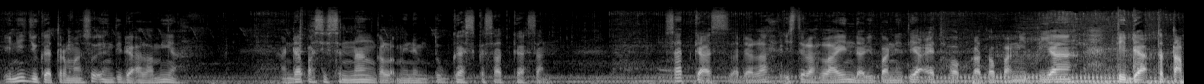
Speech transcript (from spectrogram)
Ini juga termasuk yang tidak alamiah. Anda pasti senang kalau minim tugas kesatgasan. Satgas adalah istilah lain dari panitia ad hoc atau panitia tidak tetap.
